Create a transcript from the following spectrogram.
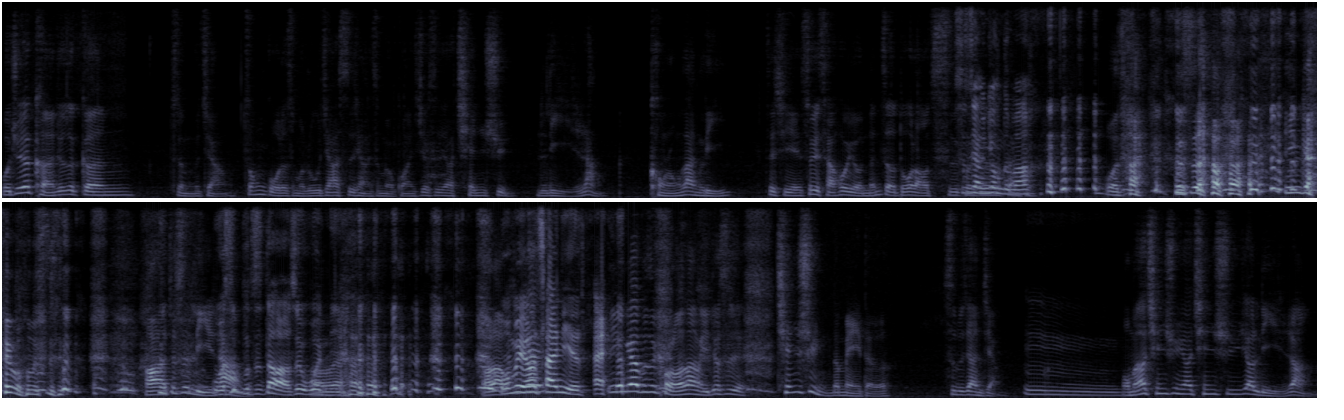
我觉得可能就是跟怎么讲，中国的什么儒家思想有什么有关系，就是要谦逊、礼让、孔融让梨这些，所以才会有能者多劳、吃是这样用的吗？我猜不是、啊，应该不是。啊，就是礼让。我是不知道啊，所以我问你啊，好了，我们也要拆你的台。应该不是孔融让梨，就是谦逊的美德，是不是这样讲？嗯，我们要谦逊，要谦虚，要礼让，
